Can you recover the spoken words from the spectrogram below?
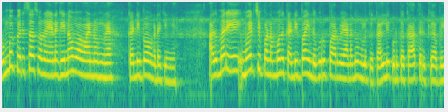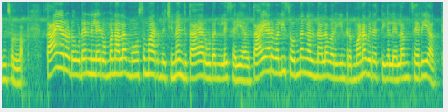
ரொம்ப பெருசாக சொன்னேன் எனக்கு இனோவா வேணுங்க. கண்டிப்பாக கிடைக்குங்க அது மாதிரி முயற்சி பண்ணும்போது கண்டிப்பாக இந்த குரு பார்வையானது உங்களுக்கு கல்வி கொடுக்க காத்திருக்கு அப்படின்னு சொல்லலாம். தாயாரோட உடல்நிலை ரொம்ப நாளாக மோசமாக இருந்துச்சுன்னா இந்த தாயார் உடல்நிலை சரியாகும். தாயார் வழி சொந்தங்கள்னால வருகின்ற மனவிரக்திகள் எல்லாம் சரியாகும்.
